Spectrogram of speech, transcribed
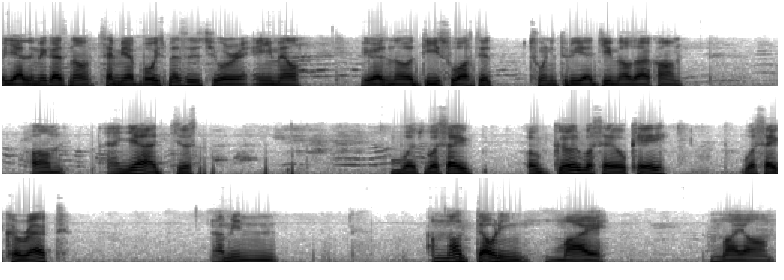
But yeah, let me guys know. Send me a voice message or an email. You guys know dswasted23 at gmail.com. Um and yeah, just was was I oh, good? Was I okay? Was I correct? I mean I'm not doubting my my um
